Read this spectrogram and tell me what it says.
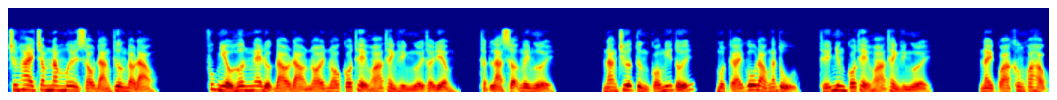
chương 256 đáng thương đào đào. Phúc nhiều hơn nghe được đào đào nói nó có thể hóa thành hình người thời điểm, thật là sợ ngây người. Nàng chưa từng có nghĩ tới, một cái gỗ đào ngăn tủ, thế nhưng có thể hóa thành hình người. Này quá không khoa học.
